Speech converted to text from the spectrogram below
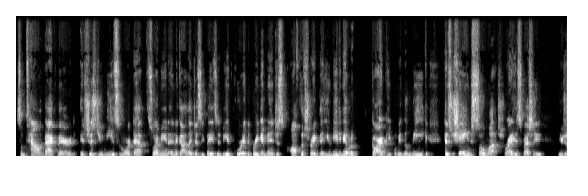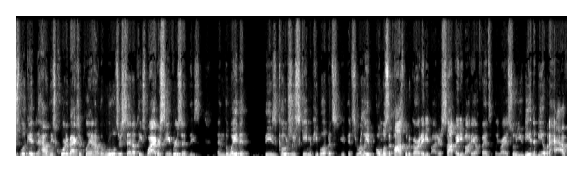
some talent back there. It's just you need some more depth. So, I mean, in a guy like Jesse Bates, it'd be important to bring him in just off the strength that you need to be able to guard people. I mean, the league has changed so much, right? Especially you just look at how these quarterbacks are playing, how the rules are set up, these wide receivers and these and the way that these coaches are scheming people up. It's it's really almost impossible to guard anybody or stop anybody offensively, right? So you need to be able to have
